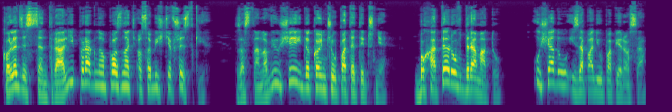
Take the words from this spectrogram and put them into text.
Koledzy z centrali pragną poznać osobiście wszystkich. Zastanowił się i dokończył patetycznie. Bohaterów dramatu. Usiadł i zapalił papierosa.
